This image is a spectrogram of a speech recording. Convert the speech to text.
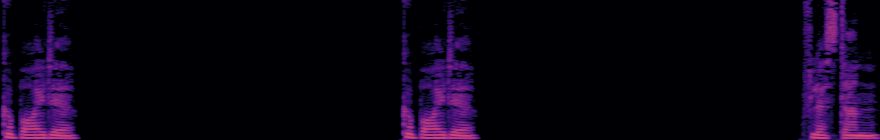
Gebäude. Gebäude. Flüstern.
